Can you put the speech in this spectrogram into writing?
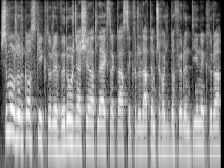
Szymon Żurkowski, który wyróżnia się na tle ekstraklasy, który latem przechodzi do Fiorentiny, która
